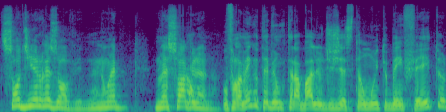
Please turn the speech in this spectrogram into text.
só o dinheiro resolve. Não é não é só a Não, grana. O Flamengo teve um trabalho de gestão muito bem feito.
